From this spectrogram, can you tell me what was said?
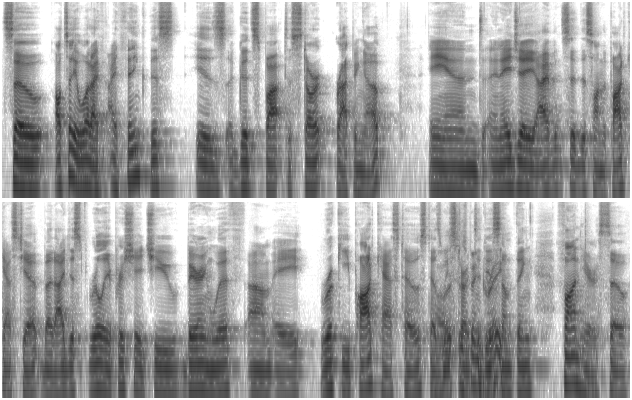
So I'll tell you what, I, I think this is a good spot to start wrapping up. And and AJ, I haven't said this on the podcast yet, but I just really appreciate you bearing with um, a rookie podcast host as Oh, we start to been do something fun here. So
